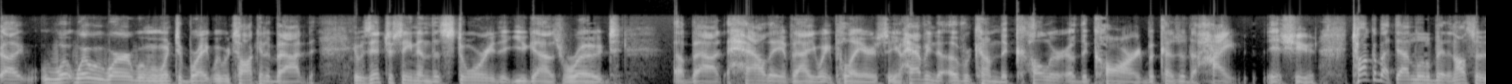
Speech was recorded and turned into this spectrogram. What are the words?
uh, wh- where we were when we went to break, we were talking about. It was interesting in the story that you guys wrote about how they evaluate players, you know, having to overcome the color of the card because of the height issue. Talk about that a little bit and also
